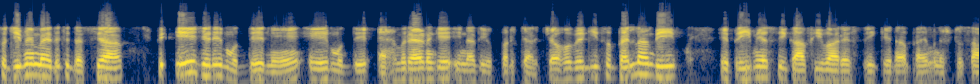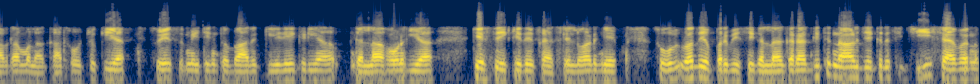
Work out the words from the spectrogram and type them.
ਸੋ ਜਿਵੇਂ ਮੈਂ ਇਹਦੇ ਵਿੱਚ ਦੱਸਿਆ ਵੀ ਇਹ ਜਿਹੜੇ ਮੁੱਦੇ ਨੇ, ਇਹ ਮੁੱਦੇ ਅਹਿਮ ਰਹਿਣਗੇ, ਇਹਨਾਂ ਦੇ ਉੱਪਰ ਚਰਚਾ ਹੋਵੇਗੀ। ਸੋ ਪਹਿਲਾਂ ਵੀ ਇਹ ਪ੍ਰੀਮੀਅਰਸ ਦੀ ਕਾਫੀ ਵਾਰ ਇਸ ਤਰੀਕੇ ਨਾਲ ਪ੍ਰਾਈਮ ਮਿਨਿਸਟਰ ਸਾਹਿਬ ਨਾਲ ਮੁਲਾਕਾਤ ਹੋ ਚੁੱਕੀ ਹੈ। ਸੋ ਇਸ ਮੀਟਿੰਗ ਤੋਂ ਬਾਅਦ ਕਿਹੜੀਆਂ ਕਿਹੜੀਆਂ ਗੱਲਾਂ ਹੋਣਗੀਆਂ, ਕਿਸ ਤਰੀਕੇ ਦੇ ਫੈਸਲੇ ਲੈਣਗੇ ਸੋ ਉਹਨਾਂ ਦੇ ਉੱਪਰ ਵੀ ਅਸੀਂ ਗੱਲਾਂ ਕਰਾਂਗੇ। ਤੇ ਨਾਲ ਜੇਕਰ ਅਸੀਂ G7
